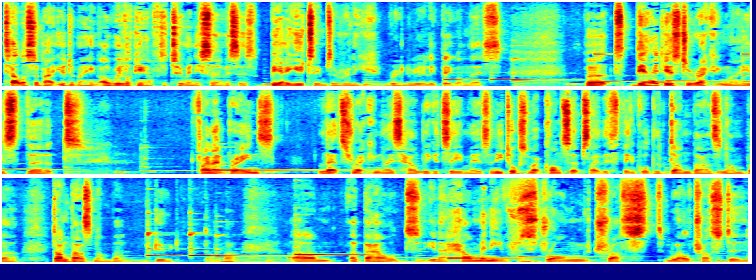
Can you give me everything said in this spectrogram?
tell us about your domain. Oh, we're looking after too many services. BAU teams are really, really, really big on this. But the idea is to recognize that finite brains let's recognize how big a team is. And he talks about concepts like this thing called the Dunbar's number, Dunbar's number, dude, Dunbar, um, about you know how many strong, trust, well trusted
